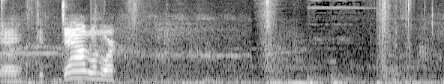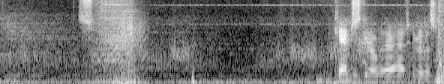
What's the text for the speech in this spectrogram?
Okay, get down one more. Can't just get over there, I have to go to this one.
